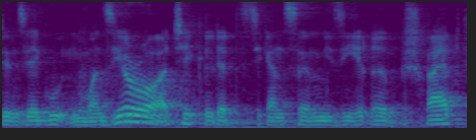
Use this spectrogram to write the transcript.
den sehr guten One Zero Artikel, der das die ganze Misere beschreibt,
